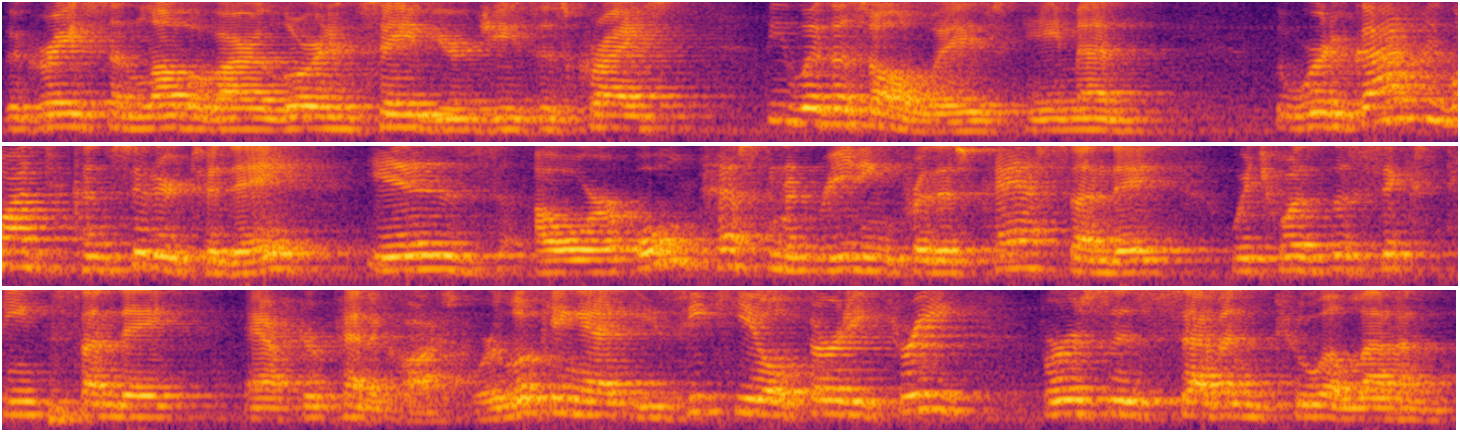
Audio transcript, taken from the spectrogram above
The grace and love of our Lord and Savior, Jesus Christ, be with us always. Amen. The Word of God we want to consider today is our Old Testament reading for this past Sunday, which was the 16th Sunday after Pentecost. We're looking at Ezekiel 33, verses 7 to 11,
